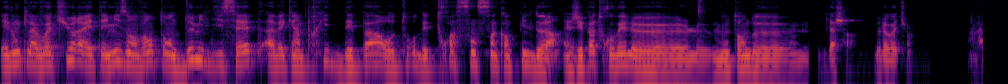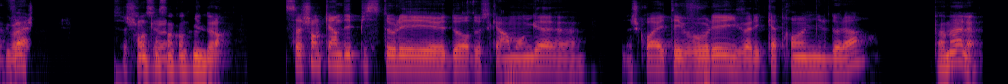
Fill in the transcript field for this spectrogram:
Et donc la voiture a été mise en vente en 2017 avec un prix de départ autour des 350 000 dollars. Et j'ai pas trouvé le, le montant de- d'achat de, la voiture. La Voilà. vache. Sachant que- 350 000 dollars. Sachant qu'un des pistolets d'or de Scaramanga, euh, je crois, a été volé, il valait 80 000 dollars. Pas mal.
